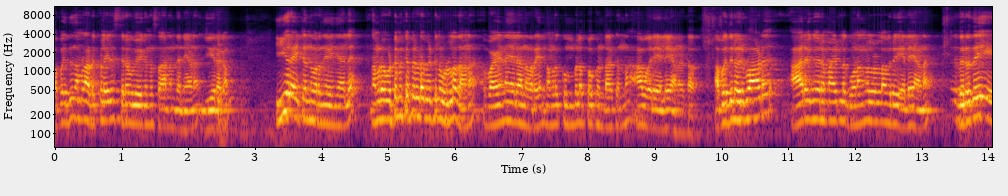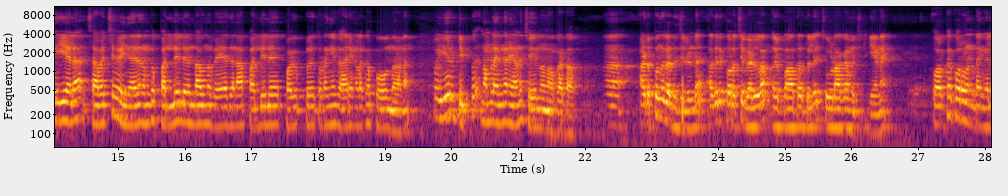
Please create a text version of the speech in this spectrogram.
അപ്പോൾ ഇത് നമ്മൾ അടുക്കളയിൽ സ്ഥിരം ഉപയോഗിക്കുന്ന സാധനം തന്നെയാണ് ജീരകം. ഈ ഒരു ഐറ്റം എന്ന് പറഞ്ഞു കഴിഞ്ഞാൽ നമ്മുടെ ഒട്ടുമിക്ക പേരുടെ വീട്ടിൽ ഉള്ളതാണ്. വയണ ഇല എന്ന് പറയും. നമ്മൾ കുമ്പിളപ്പൊക്കെ ഉണ്ടാക്കുന്ന ആ ഒരു ഇലയാണ് കേട്ടോ. അപ്പോൾ ഇതിന് ഒരുപാട് ആരോഗ്യപരമായിട്ടുള്ള ഗുണങ്ങളുള്ള ഒരു ഇലയാണ്. വെറുതെ ഈ ഇല ചവച്ചു കഴിഞ്ഞാൽ നമുക്ക് പല്ലിൽ ഉണ്ടാകുന്ന വേദന പല്ലിലെ പഴുപ്പ് തുടങ്ങിയ കാര്യങ്ങളൊക്കെ പോകുന്നതാണ്. അപ്പോൾ ഈ ഒരു ടിപ്പ് നമ്മൾ എങ്ങനെയാണ് ചെയ്യുന്നത് നോക്കാം കേട്ടോ. അടുപ്പൊന്ന് കത്തിച്ചിട്ടുണ്ട്. അതിൽ കുറച്ച് വെള്ളം ഒരു പാത്രത്തിൽ ചൂടാക്കാൻ വെച്ചിരിക്കുകയാണ്. ഉറക്കക്കുറവുണ്ടെങ്കിൽ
